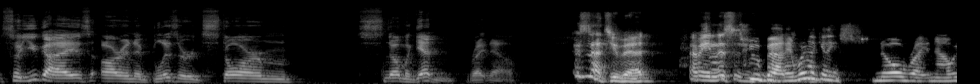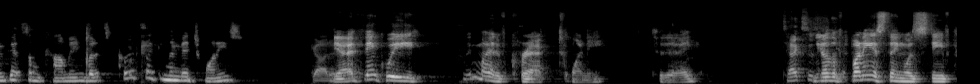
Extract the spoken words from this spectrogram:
so you guys are in a blizzard storm, snowmageddon right now. It's not too bad. I mean, this is too bad. And we're not getting snow right now. We've got some coming, but it's it's like in the mid twenties. Got it. Yeah, I think we we might have cracked 20 today. Texas. You know, the funniest thing was, Steve,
